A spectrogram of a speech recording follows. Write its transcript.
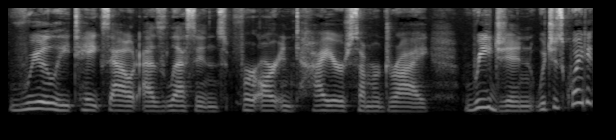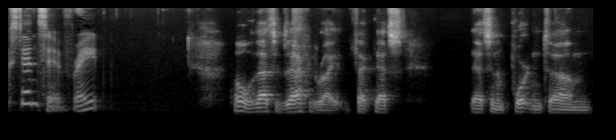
really takes out as lessons for our entire summer dry region, which is quite extensive, right? Oh, that's exactly right. In fact, that's that's an important um,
